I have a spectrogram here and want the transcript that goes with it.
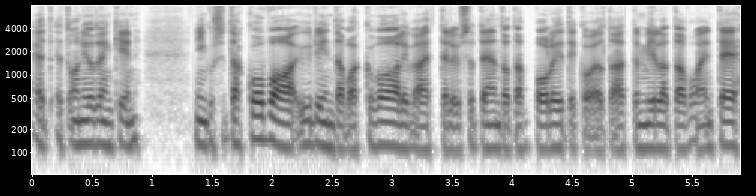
Että et on jotenkin niin kuin sitä kovaa ydintä vaikka vaaliväittelyssä tentata poliitikoilta, että millä tavoin te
